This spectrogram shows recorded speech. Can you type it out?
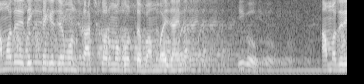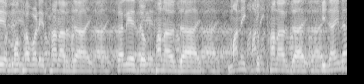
আমাদের এদিক থেকে যেমন কাজকর্ম করতে বাম্বাই যায় না। আমাদের মথাবাড়ি থানার যায়, কালিয়াচক থানার যায়, মানিকচক থানার যায়, কি যায় না?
